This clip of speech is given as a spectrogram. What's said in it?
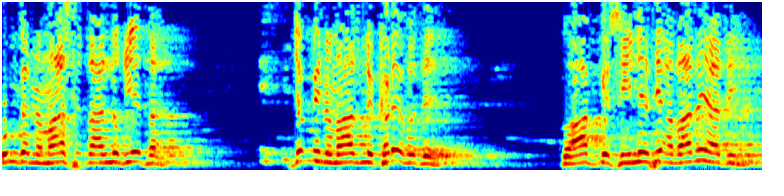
ان کا نماز سے تعلق یہ تھا جب بھی نماز میں کھڑے ہوتے، تو آپ کے سینے سے آوازیں آتی۔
